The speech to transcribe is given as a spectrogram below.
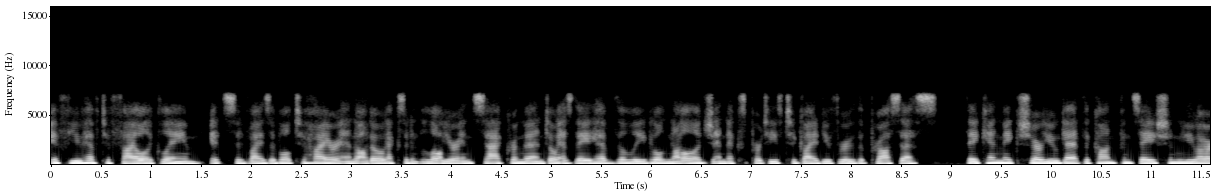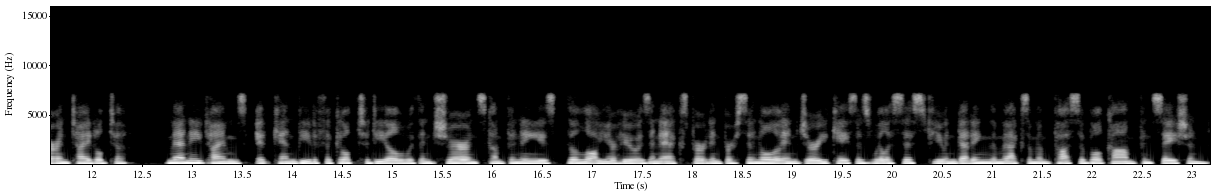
If you have to file a claim, it's advisable to hire an auto accident lawyer in Sacramento as they have the legal knowledge and expertise to guide you through the process. They can make sure you get the compensation you are entitled to. Many times, it can be difficult to deal with insurance companies. The lawyer who is an expert in personal injury cases will assist you in getting the maximum possible compensation.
